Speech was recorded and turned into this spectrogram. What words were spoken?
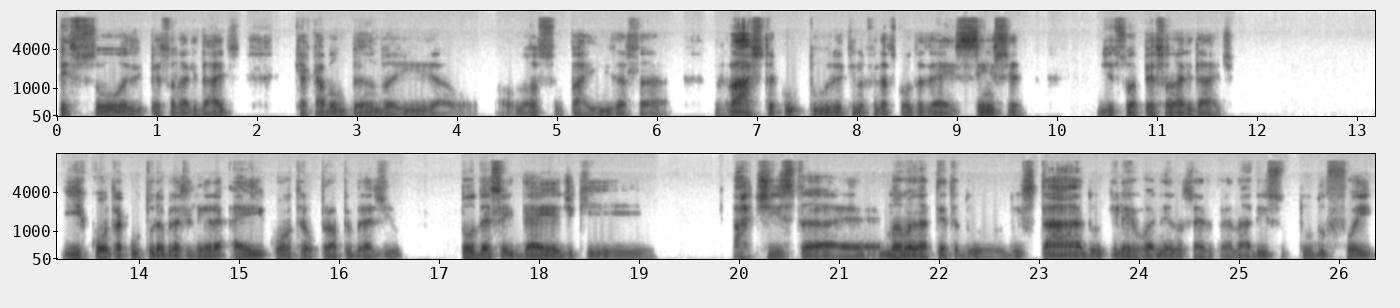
pessoas e personalidades que acabam dando aí ao, ao nosso país essa vasta cultura que, no fim das contas, é a essência de sua personalidade ir contra a cultura brasileira é ir contra o próprio Brasil. Toda essa ideia de que artista é, mama na teta do, do Estado, que Lei Rouanet não serve para nada, isso tudo foi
